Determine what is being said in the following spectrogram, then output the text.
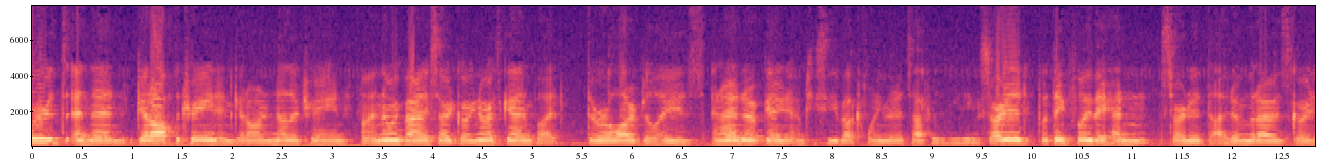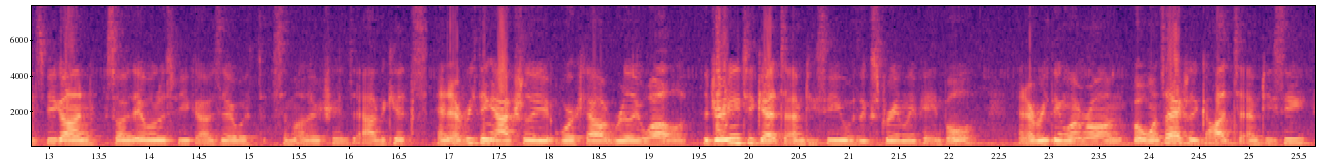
backwards and then get off the train and get on another train. And then we finally started going north again, but there were a lot of delays and I ended up getting to MTC about 20 minutes after the meeting started but thankfully they hadn't started the item that I was going to speak on so I was able to speak I was there with some other transit advocates and everything actually worked out really well the journey to get to MTC was extremely painful and everything went wrong but once I actually got to MTC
